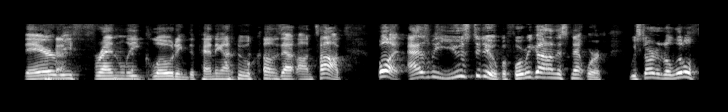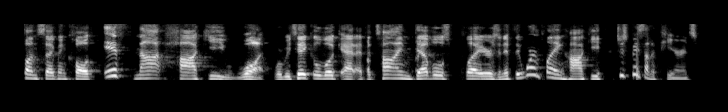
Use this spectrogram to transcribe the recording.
very friendly gloating, depending on who comes out on top. But as we used to do before we got on this network, we started a little fun segment called If Not Hockey What, where we take a look at, at the time, Devils players. And if they weren't playing hockey, just based on appearance,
